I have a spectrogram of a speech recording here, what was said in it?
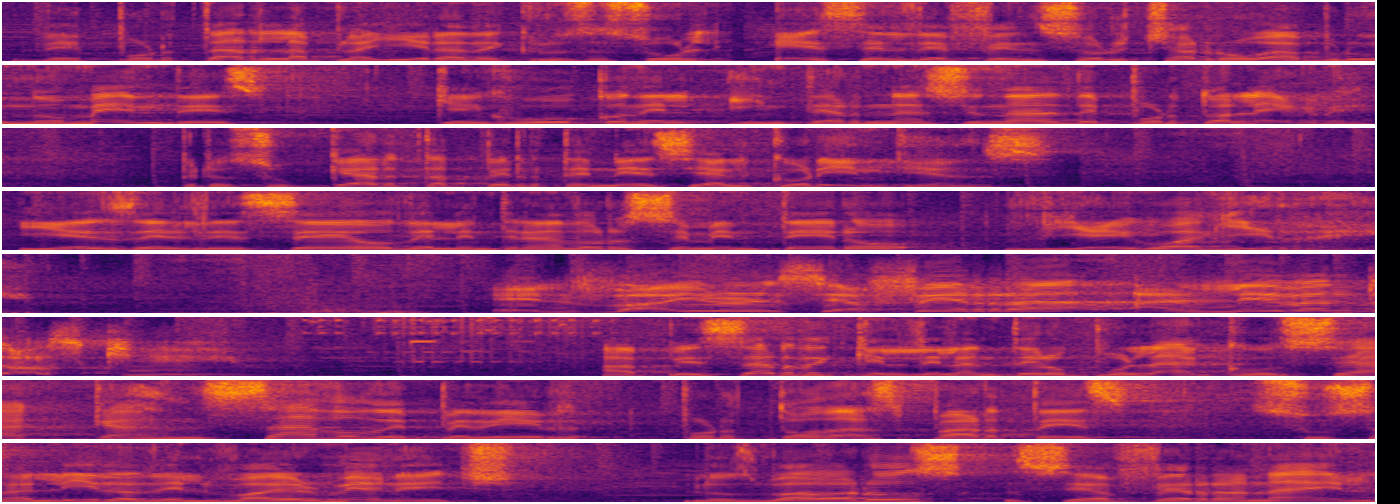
de portar la playera de Cruz Azul es el defensor charrúa Bruno Méndez, quien jugó con el Internacional de Porto Alegre, pero su carta pertenece al Corinthians. Y es del deseo del entrenador cementero Diego Aguirre. El Bayern se aferra a Lewandowski. A pesar de que el delantero polaco se ha cansado de pedir por todas partes su salida del Bayern Múnich, los bávaros se aferran a él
